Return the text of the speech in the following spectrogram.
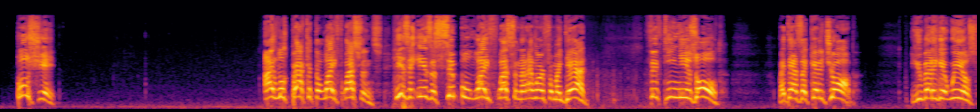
Bullshit. I look back at the life lessons. Here's a, here's a simple life lesson that I learned from my dad. 15 years old. My dad's like, get a job. You better get wheels.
